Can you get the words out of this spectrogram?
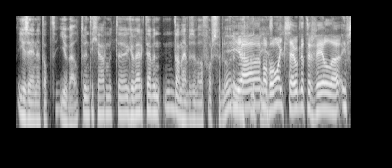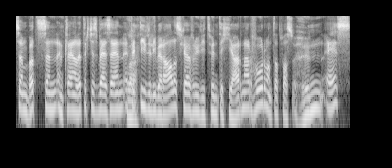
je zei net dat je wel twintig jaar moet uh, gewerkt hebben. Dan hebben ze wel fors verloren. Ja, maar bon, ik zei ook dat er veel uh, ifs en buts en, en, kleine lettertjes bij zijn. Effectief, de liberalen schuiven nu die twintig jaar naar voren, want dat was hun eis.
